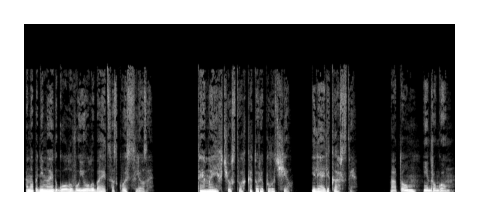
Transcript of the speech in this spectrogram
Она поднимает голову и улыбается сквозь слезы. «Ты о моих чувствах, которые получил, или о лекарстве?» «О том и другом»,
